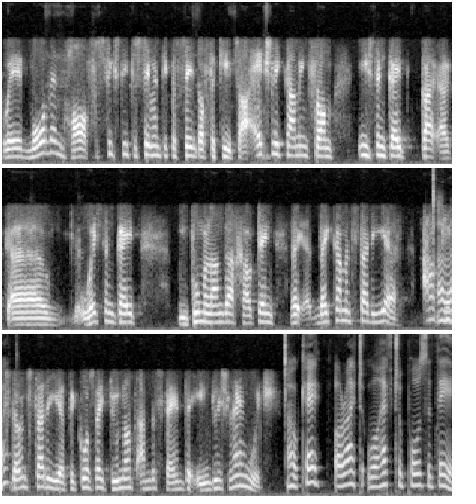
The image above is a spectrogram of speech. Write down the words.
where more than half, 60 to 70 percent of the kids are actually coming from Eastern Cape, uh, uh, Western Cape, Mpumalanga, Gauteng. They, they come and study here. Our all kids right. don't study here because they do not understand the English language. Okay, all right. We'll have to pause it there.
